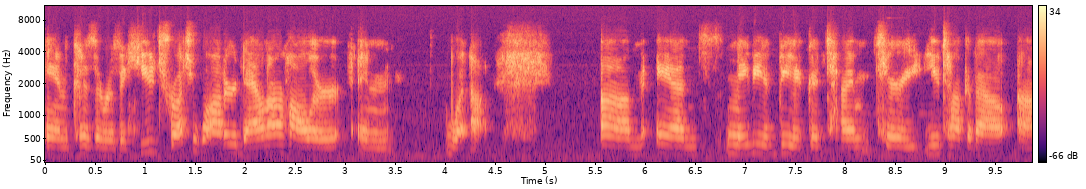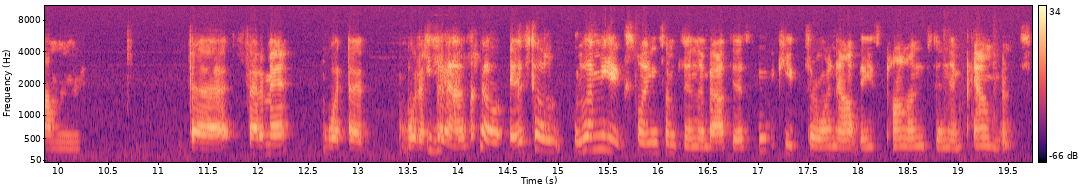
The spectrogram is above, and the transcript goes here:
and because there was a huge rush of water down our holler and whatnot. Um, and maybe it'd be a good time, Terry, you talk about um, the sediment, what the what a yeah. So, so let me explain something about this. We keep throwing out these ponds and impoundments.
